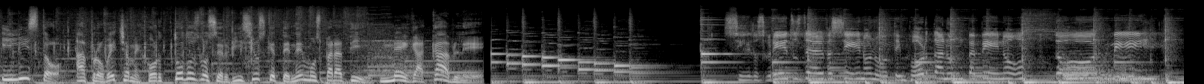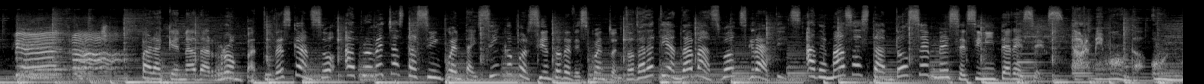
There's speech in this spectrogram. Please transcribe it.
y listo. Aprovecha mejor todos los servicios que tenemos para ti. Megacable. Si los gritos del vecino no te importan un pepino, dormí piedra. Para que nada rompa tu descanso, aprovecha hasta 55% de descuento en toda la tienda más box gratis. Además, hasta 12 meses sin intereses. Dormimundo, un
